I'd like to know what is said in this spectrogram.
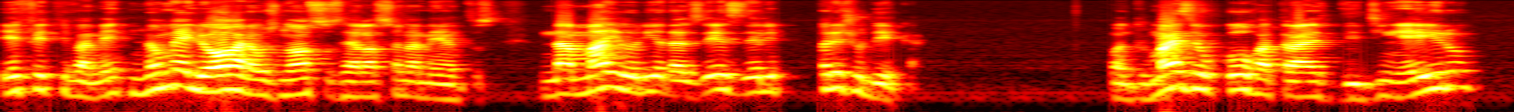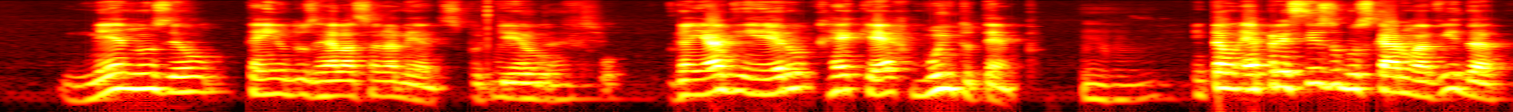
efetivamente, não melhora os nossos relacionamentos. Na maioria das vezes, ele prejudica. Quanto mais eu corro atrás de dinheiro, menos eu tenho dos relacionamentos, porque eu, ganhar dinheiro requer muito tempo. Uhum. Então, é preciso buscar uma vida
